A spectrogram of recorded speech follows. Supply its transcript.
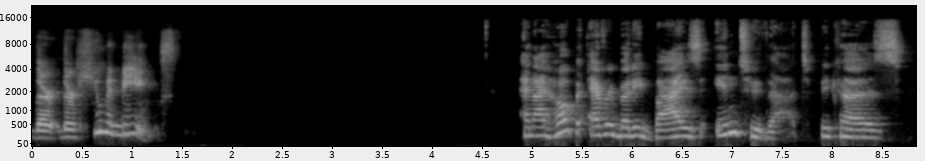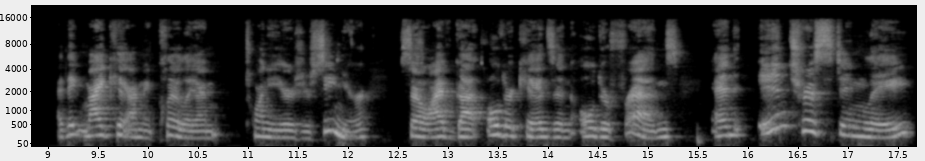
They're they're human beings. And I hope everybody buys into that because I think my kid, I mean, clearly I'm 20 years your senior. So I've got older kids and older friends. And interestingly,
